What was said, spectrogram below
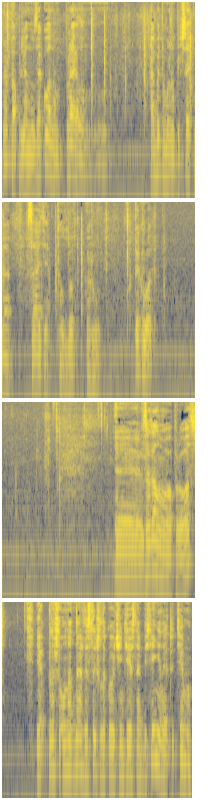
Ну, по определенным законам, правилам. Об этом можно почитать на сайте toldot.ru. Так вот, э, задал ему вопрос – я, потому что он однажды слышал такое очень интересное объяснение на эту тему,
